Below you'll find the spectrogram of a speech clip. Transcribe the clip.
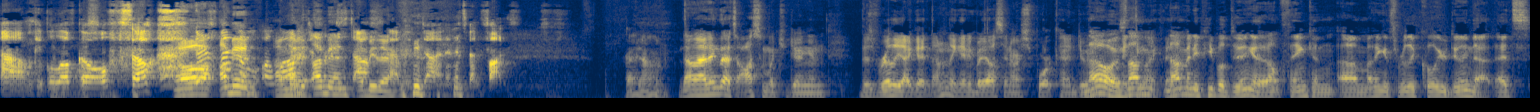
Um, people love golf, so there's I'm in. A, a I'm lot in. I'm in. I'll be there. That we've done, and it's been fun. Right on. No, I think that's awesome what you're doing, and there's really I get I don't think anybody else in our sport kind of doing No, it's not like that. not many people doing it. I don't think, and um, I think it's really cool you're doing that. It's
